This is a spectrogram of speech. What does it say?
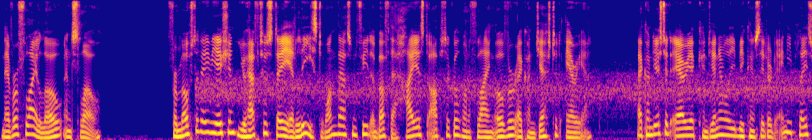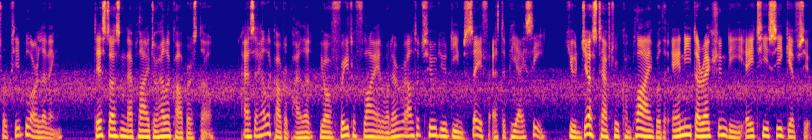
Never fly low and slow. For most of aviation, you have to stay at least 1000 feet above the highest obstacle when flying over a congested area. A congested area can generally be considered any place where people are living. This doesn't apply to helicopters though. As a helicopter pilot, you're free to fly at whatever altitude you deem safe as the PIC. You just have to comply with any direction the ATC gives you.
